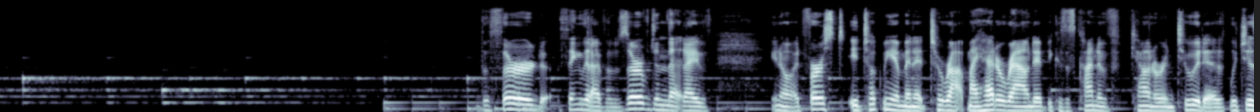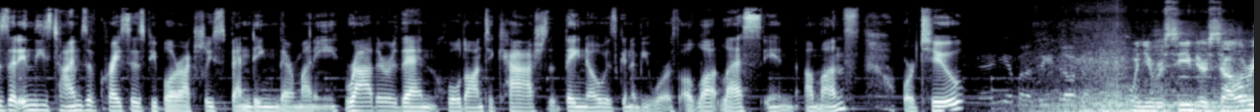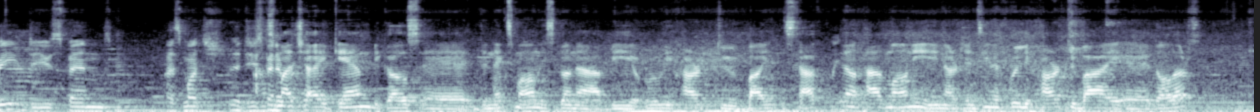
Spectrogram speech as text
The third thing that I've observed and that I've you know, at first it took me a minute to wrap my head around it because it's kind of counterintuitive, which is that in these times of crisis, people are actually spending their money rather than hold on to cash that they know is going to be worth a lot less in a month or two. When you receive your salary, do you spend as much? Do you spend as much I can because uh, the next month is gonna be really hard to buy stuff. We don't have money in Argentina. It's really hard to buy uh, dollars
